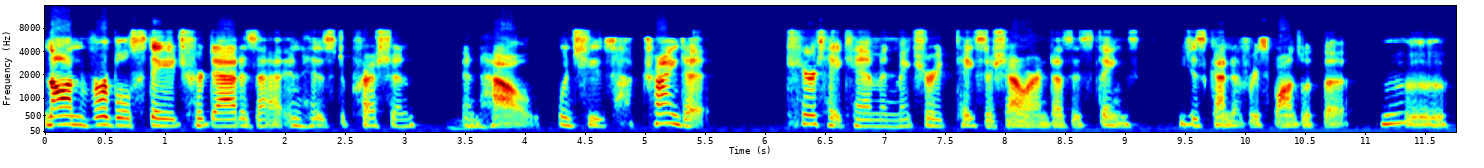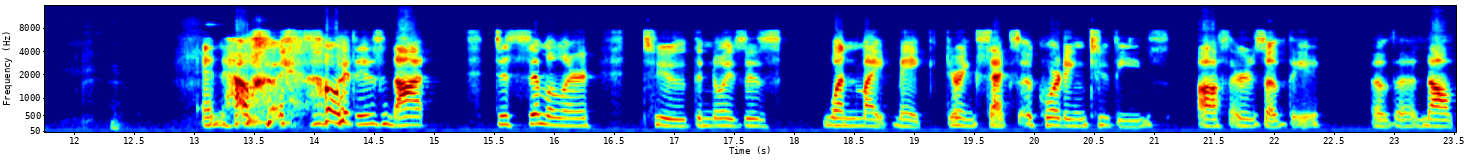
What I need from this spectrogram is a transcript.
non-verbal stage her dad is at in his depression mm-hmm. and how when she's trying to caretake him and make sure he takes a shower and does his things he just kind of responds with the mm. And how how it is not dissimilar to the noises one might make during sex according to these authors of the of the novel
